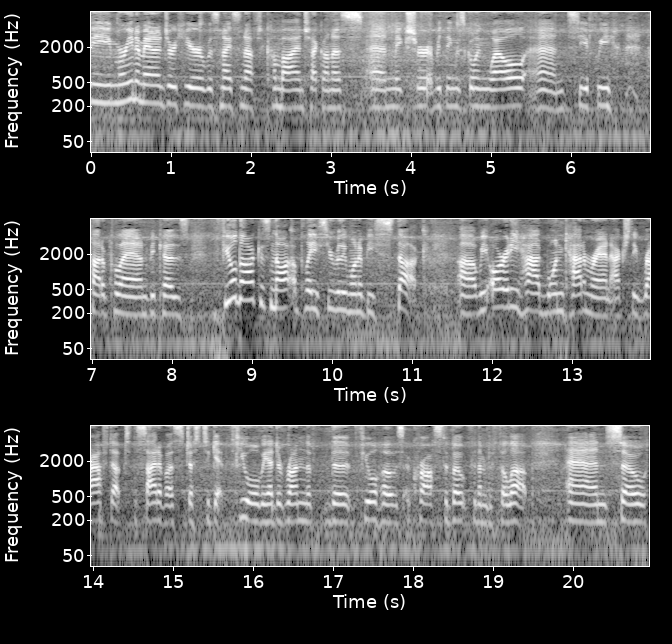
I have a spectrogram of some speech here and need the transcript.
the marina manager here was nice enough to come by and check on us and make sure everything was going well and see if we had a plan because the fuel dock is not a place you really want to be stuck. Uh, we already had one catamaran actually raft up to the side of us just to get fuel. We had to run the, the fuel hose across the boat for them to fill up. And so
